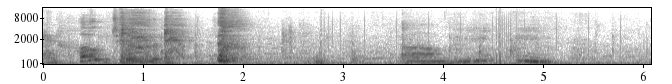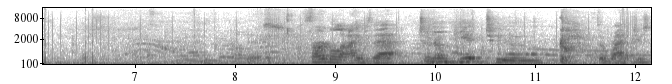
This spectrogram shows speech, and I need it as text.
and hope to, um, fertilize that to get to the righteous.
